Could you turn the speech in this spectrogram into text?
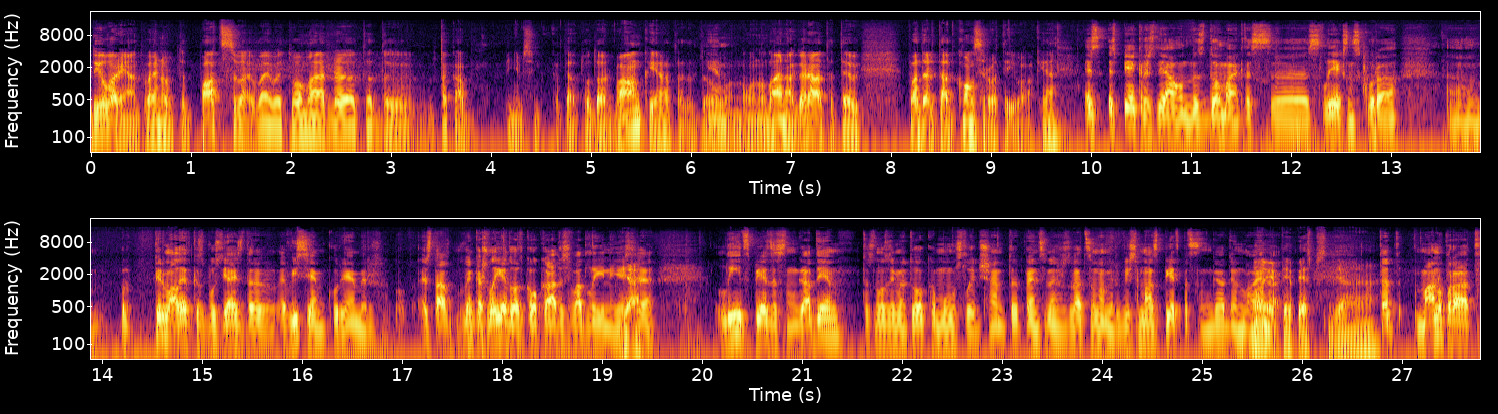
divi varianti. Vai nu pats, vai, vai, vai tomēr tad, tā kā pieņemsim, ka tā to dara banka, jā, tad, jā. Un, un, un lēnā garā tevi padara tādu konservatīvāku. Es, es piekrītu, jā, un es domāju, ka tas uh, slieksnis, kurā pirmā lieta, kas būs jāizdara visiem, kuriem ir, es tā vienkārši lai iedod kaut kādas vadlīnijas. Jā. Jā. Līdz 50 gadiem tas nozīmē, to, ka mums līdz šim pensionēšanas vecumam ir vismaz 15 gadi un vairāk. Nu, ja 15, jā, jā. Tad, manuprāt,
